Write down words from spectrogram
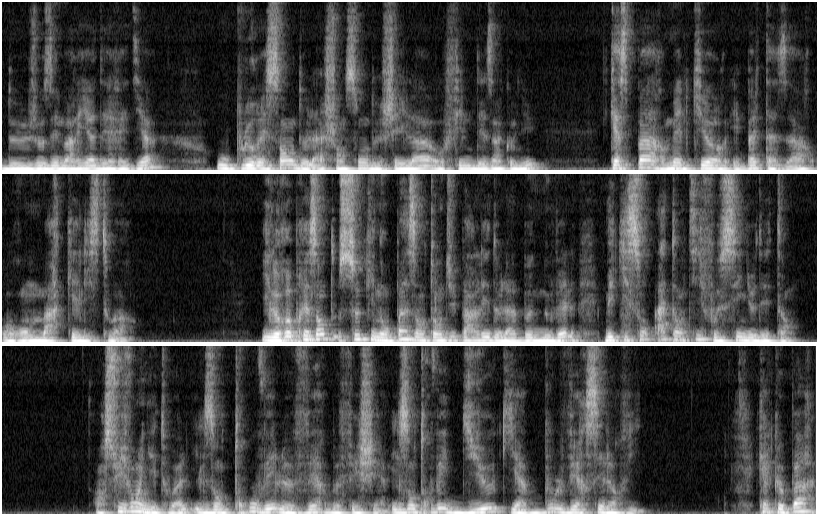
de José Maria d'Heredia, ou plus récent de la chanson de Sheila au film des Inconnus, Gaspard, Melchior et Balthazar auront marqué l'histoire. Ils représentent ceux qui n'ont pas entendu parler de la bonne nouvelle, mais qui sont attentifs aux signes des temps. En suivant une étoile, ils ont trouvé le Verbe fait chair. Ils ont trouvé Dieu qui a bouleversé leur vie. Quelque part,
